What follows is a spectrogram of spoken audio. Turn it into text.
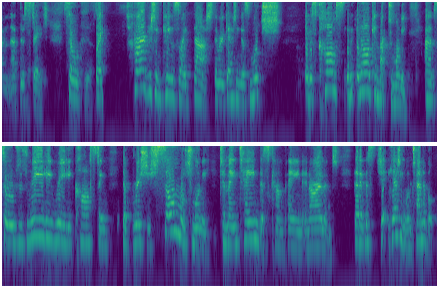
um, at this stage. So Yeah. by targeting things like that, they were getting as much. It was cost. It, it all came back to money, and so it was really, really costing the British so much money to maintain this campaign in Ireland that it was j- getting untenable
